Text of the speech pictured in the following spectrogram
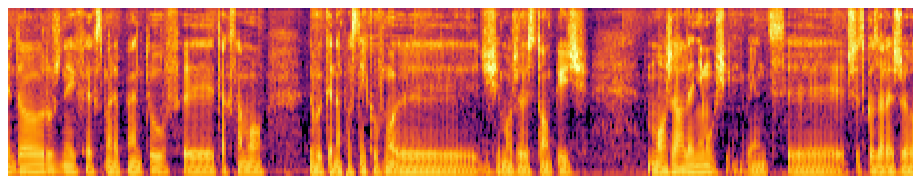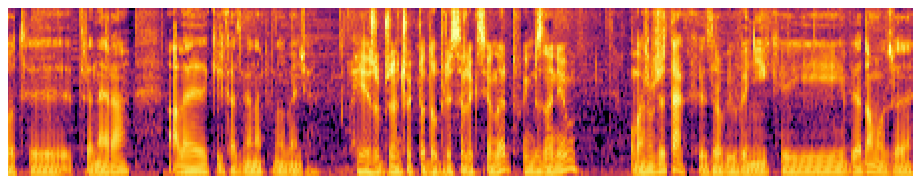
y, do różnych eksperymentów. Y, tak samo dwójkę napastników y, dzisiaj może wystąpić. Może, ale nie musi, więc y, wszystko zależy od y, trenera, ale kilka zmian na pewno będzie. A Jerzy Brzęczek to dobry selekcjoner, twoim zdaniem? Uważam, że tak, zrobił wynik i wiadomo, że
